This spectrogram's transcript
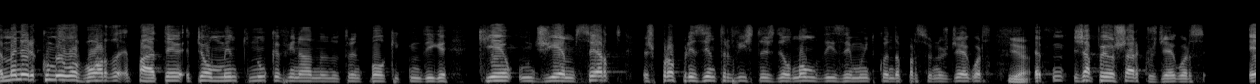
a maneira como ele aborda, pá, até, até ao momento nunca vi nada no Trent Baalke que me diga que é um GM certo. As próprias entrevistas dele não me dizem muito quando apareceu nos Jaguars. Yeah. Eh, já para eu achar que os Jaguars, é,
